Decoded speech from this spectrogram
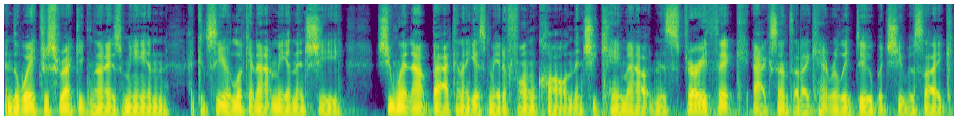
And the waitress recognized me and I could see her looking at me. And then she she went out back and I guess made a phone call and then she came out in this very thick accent that I can't really do, but she was like,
